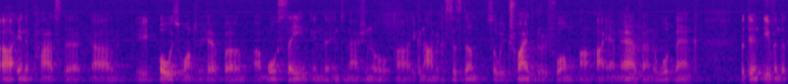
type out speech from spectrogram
uh, in the past, uh, um, it always want to have uh, more saying in the international uh, economic system. So we tried the reform on IMF and the World Bank, but then even the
